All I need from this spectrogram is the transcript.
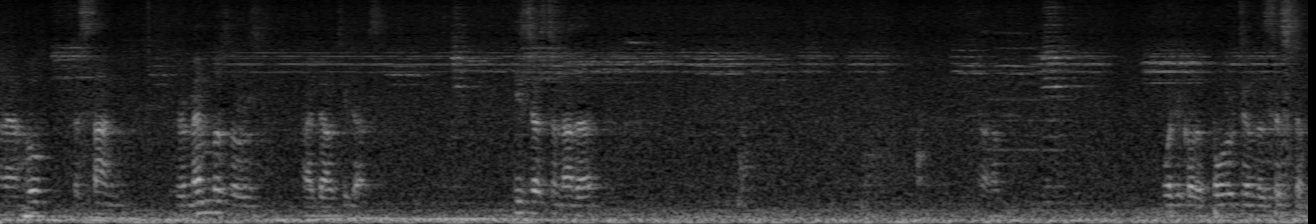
and I hope the son remembers those I doubt he does. He's just another uh, what do you call a bolt in the system.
